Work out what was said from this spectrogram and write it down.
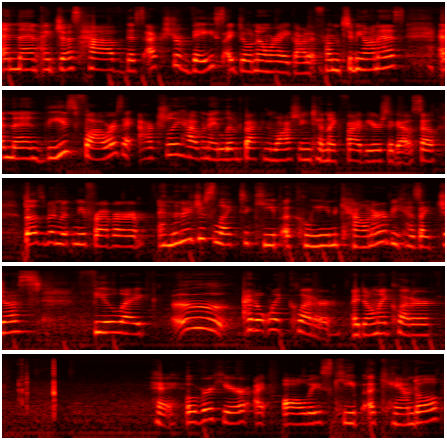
And then I just have this extra vase. I don't know where I got it from, to be honest. And then these flowers I actually had when I lived back in Washington like five years ago. So those have been with me forever. And then I just like to keep a clean counter because I just feel like, ugh, I don't like clutter. I don't like clutter. Hey, over here, I always keep a candle.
